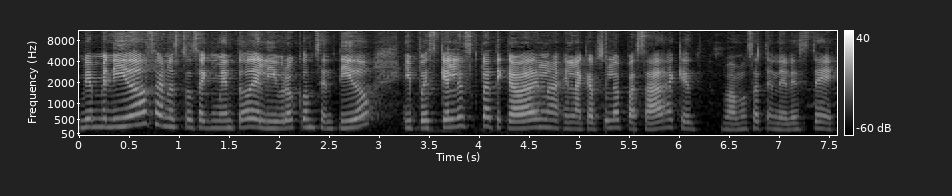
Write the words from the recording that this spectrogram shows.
Bienvenidos a nuestro segmento de libro consentido. Y pues, ¿qué les platicaba en la, en la cápsula pasada? Que vamos a tener este,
